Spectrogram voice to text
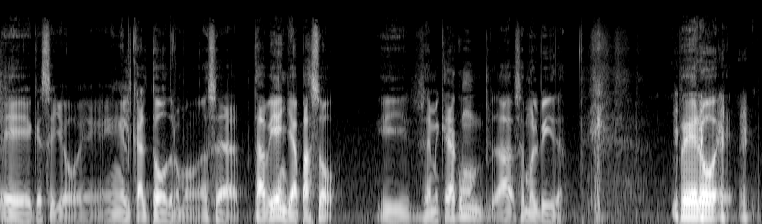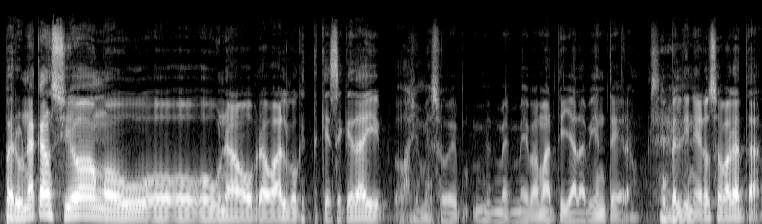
eh, qué sé yo, en el cartódromo, o sea, está bien, ya pasó. Y se me queda como, ah, se me olvida. Pero, eh, pero una canción o, o- una obra o algo que, que se queda ahí, oye, me, soy- me, me- me va a martillar la vida entera. Sí. Porque el dinero se va a gastar,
